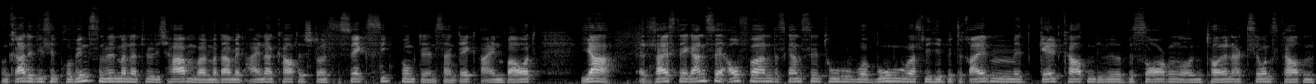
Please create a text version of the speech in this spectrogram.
Und gerade diese Provinzen will man natürlich haben, weil man da mit einer Karte stolze sechs Siegpunkte in sein Deck einbaut. Ja, das heißt, der ganze Aufwand, das ganze Tohu Bohu, was wir hier betreiben mit Geldkarten, die wir besorgen und tollen Aktionskarten,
